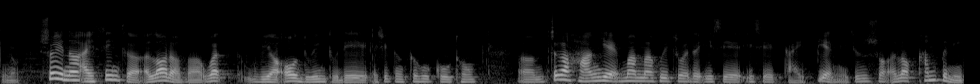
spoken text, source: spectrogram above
you know. 所以呢，I think、uh, a lot of、uh, what we are all doing today，而且跟客户沟通，嗯，这个行业慢慢会做的一些一些改变。也就是说，a lot of company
